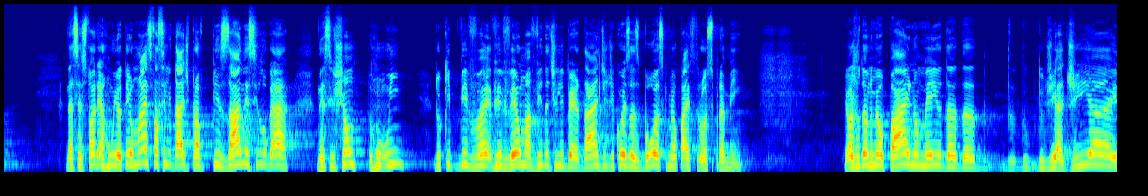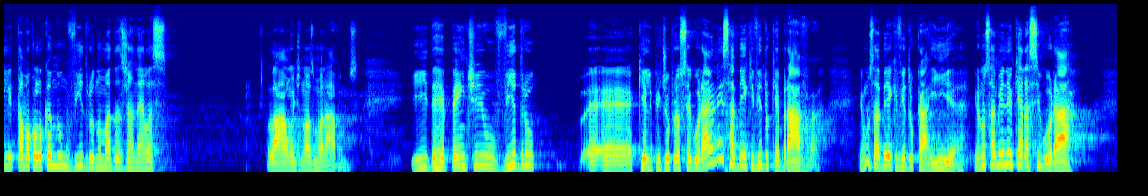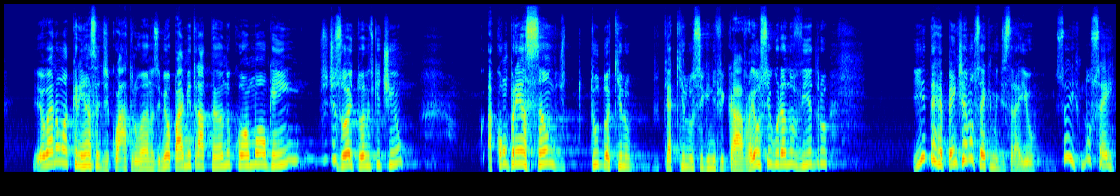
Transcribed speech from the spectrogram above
nessa história ruim. Eu tenho mais facilidade para pisar nesse lugar, nesse chão ruim, do que viver uma vida de liberdade, de coisas boas que meu pai trouxe para mim. Eu ajudando meu pai no meio da, da, do, do, dia a dia, ele estava colocando um vidro numa das janelas, lá onde nós morávamos. E, de repente, o vidro é, é, que ele pediu para eu segurar, eu nem sabia que vidro quebrava. Eu não sabia que vidro caía. Eu não sabia nem o que era segurar. Eu era uma criança de 4 anos e meu pai me tratando como alguém de 18 anos que tinha a compreensão de tudo aquilo que aquilo significava. Eu segurando o vidro e de repente eu não sei o que me distraiu. Isso aí, não sei.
